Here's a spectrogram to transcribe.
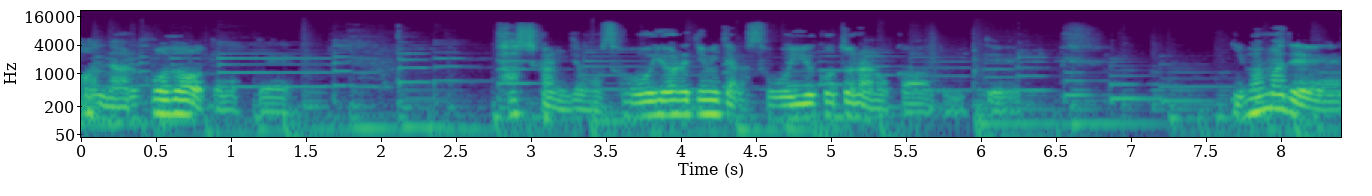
あ、なるほどと思って、確かにでもそう言われてみたらそういうことなのかと思って、今まで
